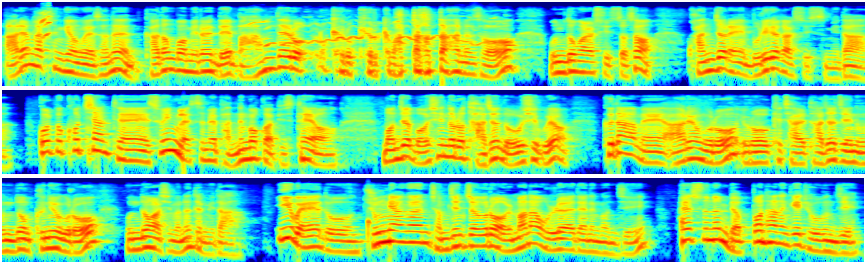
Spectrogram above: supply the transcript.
아령 같은 경우에서는 가동 범위를 내 마음대로 이렇게 이렇게 이렇게 왔다 갔다 하면서 운동을 할 수 있어서 관절에 무리가 갈 수 있습니다. 골프 코치한테 스윙 레슨을 받는 것과 비슷해요. 먼저 머신으로 다져 놓으시고요. 그 다음에 아령으로 이렇게 잘 다져진 운동 근육으로 운동하시면 됩니다. 이 외에도 중량은 점진적으로 얼마나 올려야 되는 건지 횟수는 몇 번 하는 게 좋은지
